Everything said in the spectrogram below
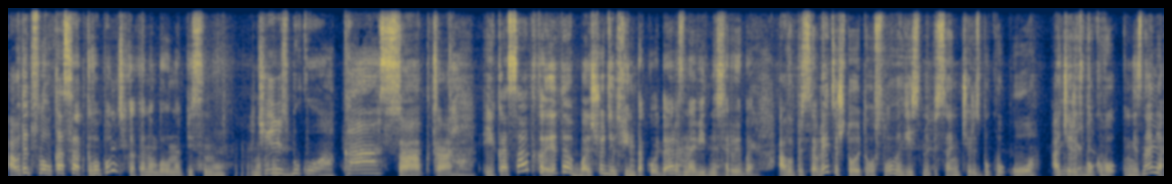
А вот это слово «касатка», вы помните, как оно было написано? Через букву А. Касатка. И касатка – это большой дельфин такой, да, Да, разновидность да, рыбы. да. А вы представляете, что у этого слова есть написание через букву О? А через Нет. букву, не знали?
